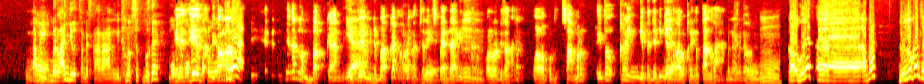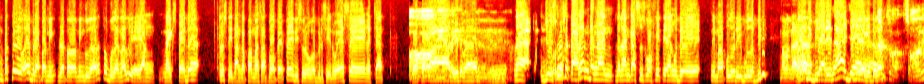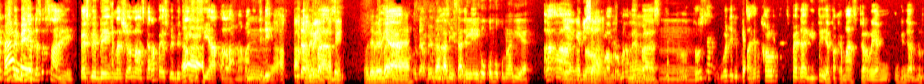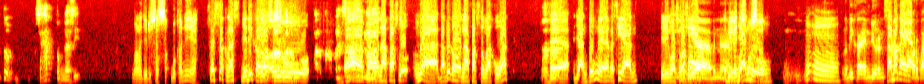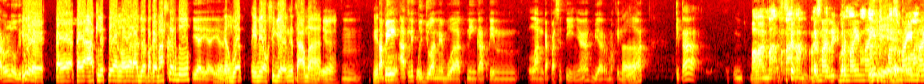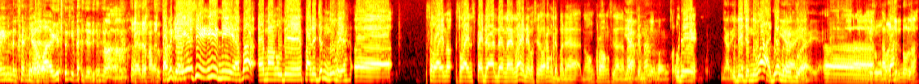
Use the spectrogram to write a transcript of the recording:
Mm. Tapi berlanjut sampai sekarang gitu maksud gue mobil-mobil Iya, udah tapi keluar. kalau- Cuma di Indonesia kan lembab kan Iya. itu yang menyebabkan orang nggak bisa naik Iya. sepeda gitu kan. Hmm. kalau di sana kan walaupun summer itu kering gitu jadi nggak Iya. terlalu keringetan lah Benar-benar. gitu. Hmm. Kalau gue lihat eh, apa dulu kan sempet tuh eh berapa ming- berapa minggu lalu atau bulan lalu ya yang naik sepeda terus ditangkap sama satpol pp disuruh ngebersihin wc ngecat Oh, trotoar iya, gitu iya, kan. iya, iya. Nah justru sekarang dengan dengan kasus covid yang udah 50 ribu lebih Malah nggak ada. malah dibiarin aja Iya. gitu kan. Kan so- soalnya PSBB-nya udah selesai. PSBB yang nasional, sekarang PSBB transisi apalah namanya. Hmm. Jadi Ya, udah AKB, bebas. AKB. Udah Iya, bebas. udah bebas. udah nggak bisa gitu. Jadi, dihukum-hukum lagi ya. Ah, ah, Iya, nggak gitu. bisa. Keluar rumah Hmm. bebas Hmm. gitu. Terus yang gue jadi pertanyaan kalau naik sepeda gitu ya pakai masker yang mungkin nggak bener tuh sehat tuh nggak sih? Malah jadi sesek bukannya ya? Sesek nas. Jadi kalau Iya, soal- lu Paru-paru ah, basah gitu. kalau nafas lu enggak, tapi kalau nafas lu nggak kuat Aha. kayak jantung ya kesian. Jadi ngos-ngosan. Iya, benar. lebih ke jantung. Mm, mm. Lebih ke endurance Sama kayak- paru-paru lu gitu ya. Iya, kayak kayak atlet yang olahraga pakai masker tuh, Iya, iya, iya. yang buat ini oksigen kan sama. Iya. Hmm. Gitu. Tapi atlet tujuannya buat ningkatin lung capacity-nya biar makin Ah. kuat. Kita Malah na- menahan berma- restrict lah. bermain-main Iya. Bermain-main lagi. dengan nyawa gitu kita jadi Heeh. nggak ada maksud Tapi kayaknya sih ini apa emang udah pada jenuh ya. eh selain selain sepedaan dan lain-lain ya maksudnya orang udah pada nongkrong segala Ya, macam. Iya. Udah nyari udah gas- jenuh aja Iya, menurut gua. iya, iya. Eh, di rumah apa? jenuh lah.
